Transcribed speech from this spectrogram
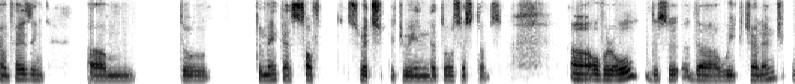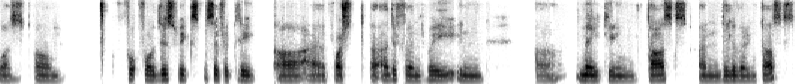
I'm facing um, to to make a soft switch between the two systems. Uh, overall, this uh, the week challenge was um, for for this week specifically. Uh, I approached a, different way in uh, making tasks and delivering tasks.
